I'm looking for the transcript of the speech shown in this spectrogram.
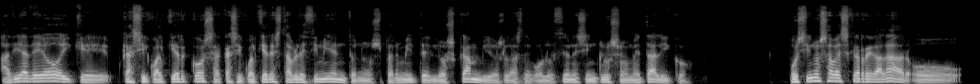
A día de hoy que casi cualquier cosa, casi cualquier establecimiento nos permite los cambios, las devoluciones incluso en metálico, Pues si no sabes qué regalar o,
